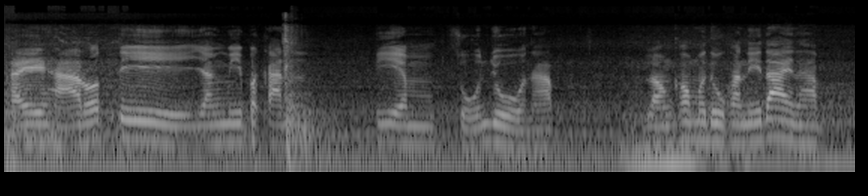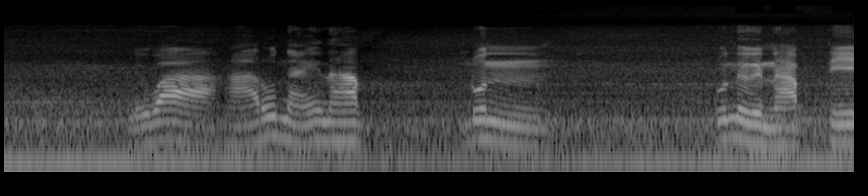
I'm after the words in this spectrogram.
ใครหารถที่ยังมีประกัน PM ศูนย์อยู่นะครับ ลองเข้ามาดูคันนี้ได้นะครับ หรือว่าหารุ่นไหนนะครับ รุ่นรุ่นอื่นนะครับ ที่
